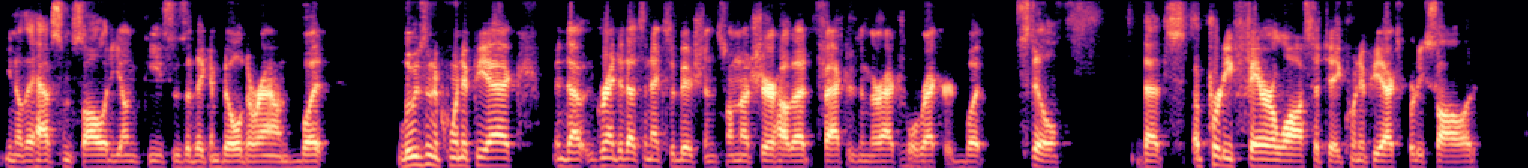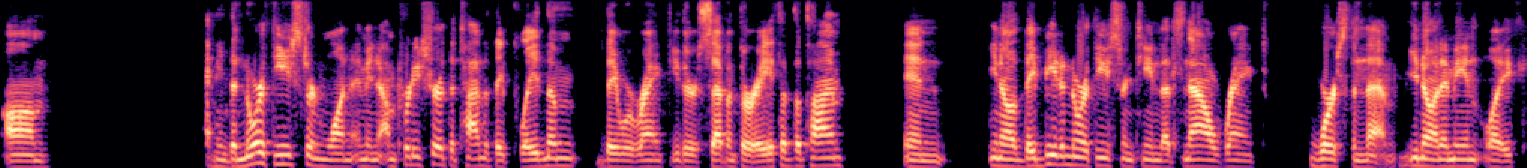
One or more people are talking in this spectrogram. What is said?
You know, they have some solid young pieces that they can build around, but losing to Quinnipiac, and that granted that's an exhibition, so I'm not sure how that factors in their actual mm-hmm. record, but still, that's a pretty fair loss to take. Quinnipiac's pretty solid. Um, I mean, the Northeastern one, I mean, I'm pretty sure at the time that they played them, they were ranked either seventh or eighth at the time. And, you know, they beat a Northeastern team that's now ranked worse than them. You know what I mean? Like,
